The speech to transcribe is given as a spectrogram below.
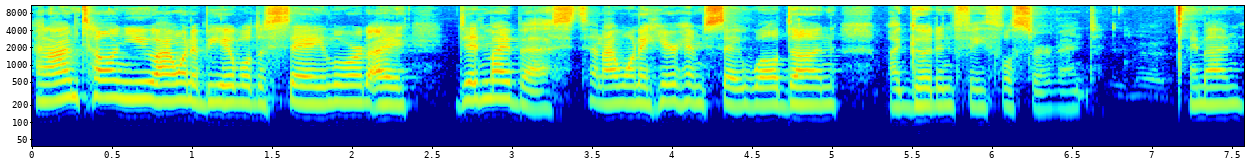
And I'm telling you, I want to be able to say, Lord, I did my best. And I want to hear him say, Well done, my good and faithful servant. Amen. Amen.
